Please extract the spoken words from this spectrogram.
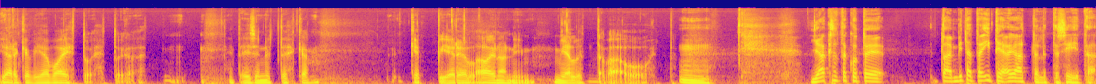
järkeviä vaihtoehtoja. Että et ei se nyt ehkä keppi edellä aina niin miellyttävää ole. Mm. Jaksatteko te, tai mitä te itse ajattelette siitä,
